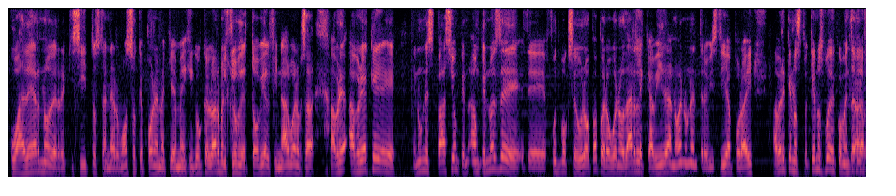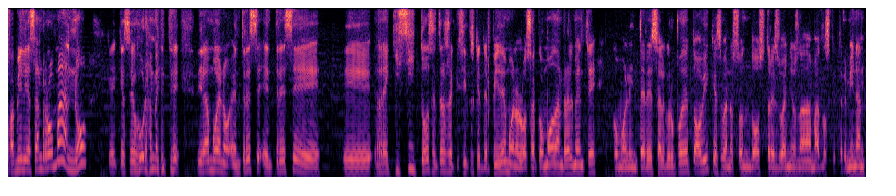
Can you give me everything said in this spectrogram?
cuaderno de requisitos tan hermoso que ponen aquí en México, que lo arma el club de Toby al final. Bueno, pues habría, habría que en un espacio, aunque, aunque no es de, de Footbox Europa, pero bueno, darle cabida, ¿no? En una entrevistilla por ahí, a ver qué nos, qué nos puede comentar la familia San Román, ¿no? Que, que seguramente dirán, bueno, entre ese, entre ese eh, requisitos, entre los requisitos que te piden, bueno, los acomodan realmente como le interesa al grupo de Toby, que es, bueno, son dos, tres dueños nada más los que terminan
